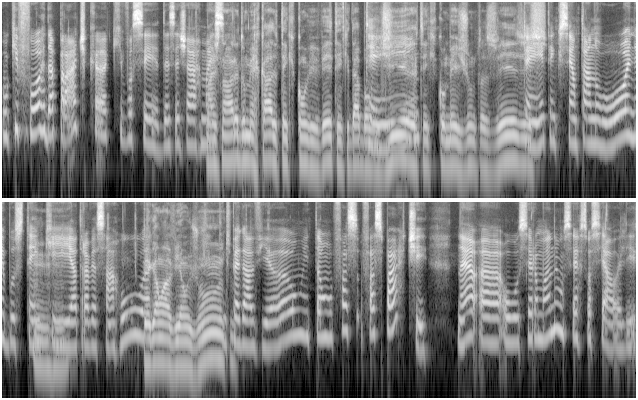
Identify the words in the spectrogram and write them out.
o que for da prática que você desejar Mas, mais. na hora do mercado tem que conviver, tem que dar bom Tem. dia, tem que comer junto às vezes. Tem, tem que sentar no ônibus, tem Uhum. que atravessar a rua, Pegar um avião tem junto. que pegar avião, então faz, faz parte. Né? A- o ser humano é um ser social, ele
